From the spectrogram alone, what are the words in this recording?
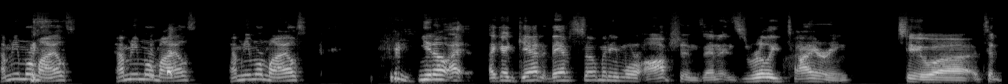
How many more miles? How many more miles? How many more miles? you know, I like I get it. They have so many more options, and it's really tiring to uh to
